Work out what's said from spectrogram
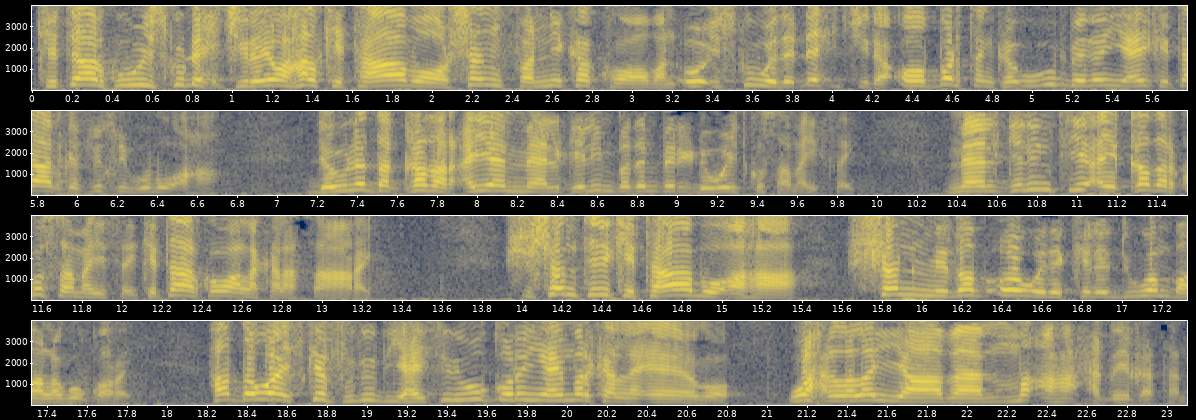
Kitaabku wuu isku dhex jiray oo hal kitaaboo shan fani ka kooban oo isku wada dhex jira oo bartanka uu u badan yahay kitaabka fiqigubuu ahaa. Dowladda qatar ayaa maalgelin badan beri dhoweyd ku samaysay. Maalgelintii ay qatar ku samaysay kitaabka waa la kala saaray shantii kitaabuu ahaa shan midab oo wada kala duwan baa lagu qoray. Hadda waa iska fudud yahay siduu u qoran yahay marka la eego wax lala yaabaa ma aha xaqiiqatan.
